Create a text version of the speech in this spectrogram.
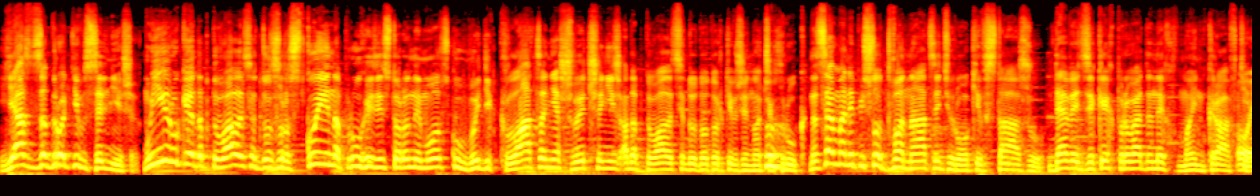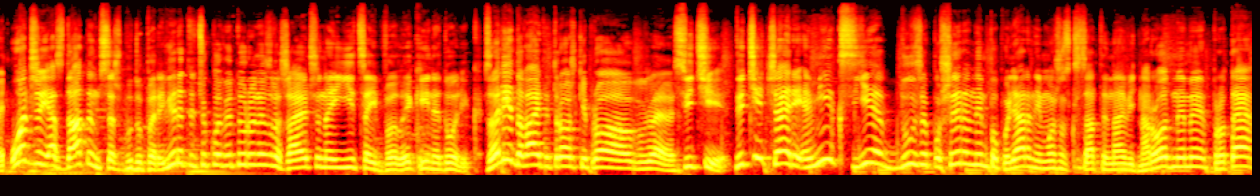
Я з задротів сильніших. Мої руки адаптувалися до жорсткої напруги зі сторони мозку в виді клацання швидше, ніж адаптувалися до доторків жіночих рук. На це в мене пішло 12 років стажу, 9 з яких проведених в Майнкрафті. Ой. Отже, я здатен все ж буду перевірити цю клавіатуру, незважаючи на її цей великий недолік. Взагалі, давайте трошки про е, свічі. Свічі Cherry MX є дуже поширеним, популярним, можна сказати, навіть народними, проте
